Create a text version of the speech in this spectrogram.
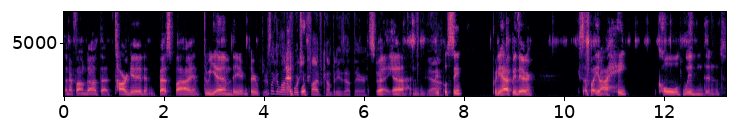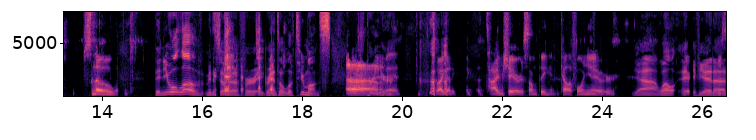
then I found out that Target and Best Buy and 3M they they're There's like a lot of Fortune 5 companies out there. that's right, yeah. And Yeah. people seem pretty happy there. Except, you know, I hate cold wind and snow. And, Then you will love Minnesota for a grand total of two months. ah, man. so I got to like a timeshare or something in California or Yeah, well, if you had uh,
